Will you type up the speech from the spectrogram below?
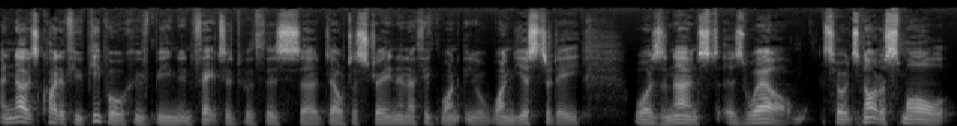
And now it's quite a few people who've been infected with this uh, Delta strain, and I think one you know, one yesterday was announced as well. So it's not a small,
